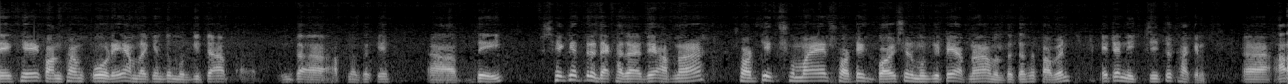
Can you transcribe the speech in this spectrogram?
দেখে কনফার্ম করে আমরা কিন্তু মুরগিটা আপনাদেরকে দেই। সেক্ষেত্রে দেখা যায় যে আপনারা সঠিক সময়ের, সঠিক বয়সের মুরগিটাই আপনারা আমাদের কাছে পাবেন। এটা নিশ্চিত থাকেন। আর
